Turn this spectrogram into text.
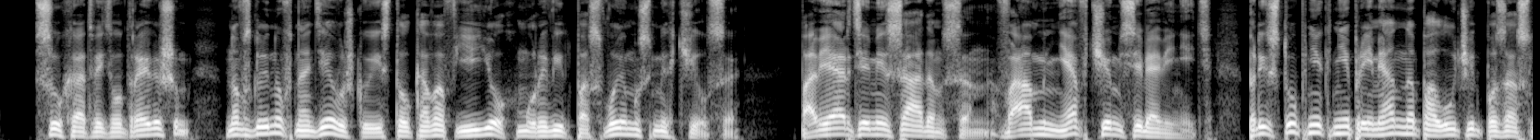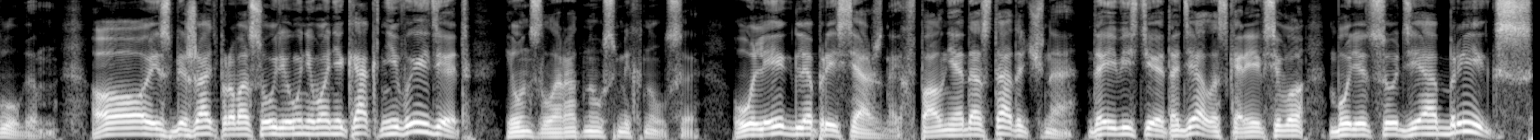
— сухо ответил Трэвишем, но, взглянув на девушку и истолковав ее хмурый вид по-своему, смягчился. Поверьте, мисс Адамсон, вам не в чем себя винить. Преступник непременно получит по заслугам. О, избежать правосудия у него никак не выйдет!» И он злорадно усмехнулся. «Улик для присяжных вполне достаточно. Да и вести это дело, скорее всего, будет судья Брикс,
